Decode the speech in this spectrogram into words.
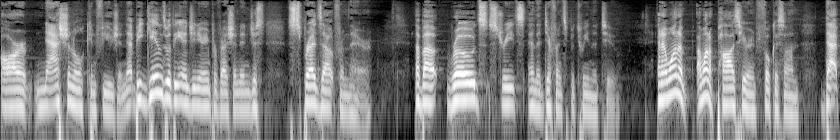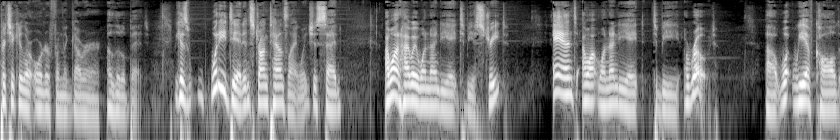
our national confusion that begins with the engineering profession and just spreads out from there about roads, streets, and the difference between the two. And I want to I want to pause here and focus on that particular order from the governor a little bit. Because what he did in Strong Towns language is said, I want Highway 198 to be a street, and I want 198 to be a road. Uh, what we have called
